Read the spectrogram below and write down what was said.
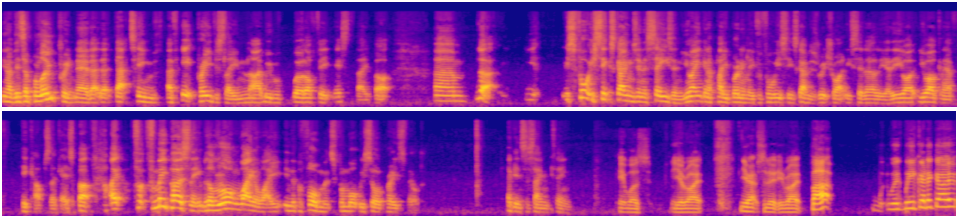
you know, there's a blueprint there that that, that team have hit previously, and like we were well off it yesterday. But um, look, it's 46 games in a season. You ain't going to play brilliantly for 46 games, as Rich rightly said earlier. You are you are going to have hiccups, I guess. But I, for, for me personally, it was a long way away in the performance from what we saw at Priestfield against the same team. It was. You're right. You're absolutely right. But we, we're going to go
